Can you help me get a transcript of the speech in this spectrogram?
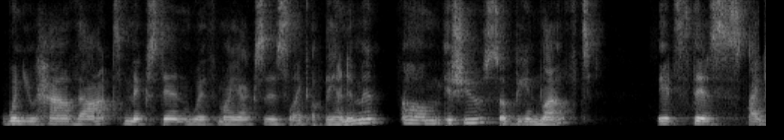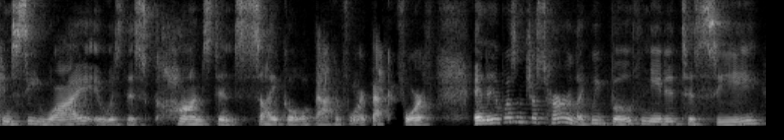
when you have that mixed in with my ex's like abandonment um issues of being left it's this i can see why it was this constant cycle back and forth back and forth. And it wasn't just her like we both needed to see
